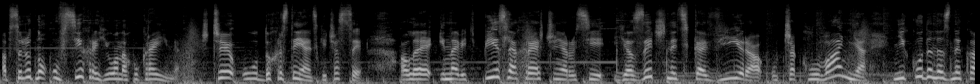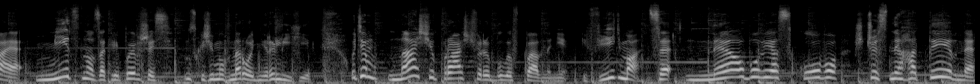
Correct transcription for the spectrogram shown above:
абсолютно у всіх регіонах України ще у дохристиянські часи. Але і навіть після хрещення Русі язичницька віра у чаклування нікуди не зникає, міцно закріпившись, ну скажімо, в народній релігії. Утім, наші пращури були впевнені, відьма це не обов'язково щось негативне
